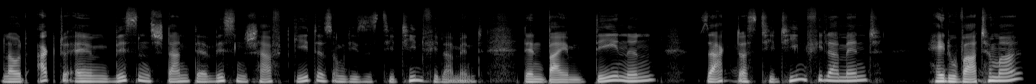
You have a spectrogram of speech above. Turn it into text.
Laut aktuellem Wissensstand der Wissenschaft geht es um dieses Titinfilament. Denn beim Dehnen sagt das Titinfilament, hey du warte mal,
